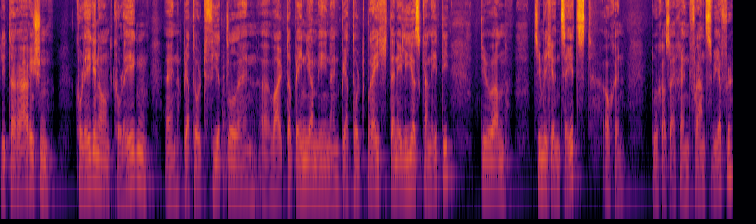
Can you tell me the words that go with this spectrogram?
literarischen Kolleginnen und Kollegen, ein Bertolt Viertel, ein äh, Walter Benjamin, ein Bertolt Brecht, ein Elias Canetti, die waren ziemlich entsetzt, auch ein, durchaus auch ein Franz Werfel,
